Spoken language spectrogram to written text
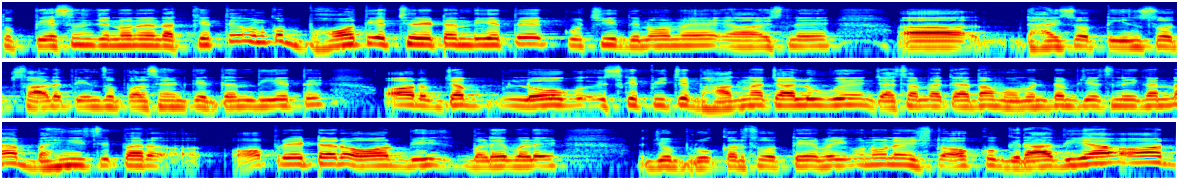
तो पेशेंस जिन्होंने रखे थे, उनको बहुत ही अच्छे रिटर्न दिए थे। कुछ ही दिनों में इसने ढाई सौ, तीन सौ, साढ़े तीन सौ परसेंट के रिटर्न दिए थे। और जब लोग इसके पीछे भागना चालू हुए, जैसा मैं कहता हूँ मोमेंटम चेस नहीं करना, वहीं से पर ऑपरेटर और भी बड़े बड़े जो ब्रोकर्स होते हैं भाई उन्होंने स्टॉक को गिरा दिया और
